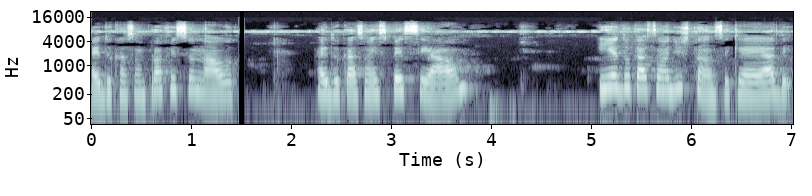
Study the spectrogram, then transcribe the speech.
A educação profissional, a educação especial e educação à distância, que é EAD.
